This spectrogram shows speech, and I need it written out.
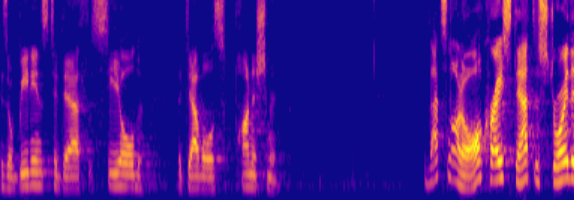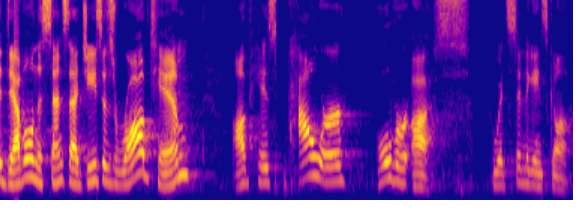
his obedience to death, sealed the devil's punishment. That's not all. Christ's death destroyed the devil in the sense that Jesus robbed him of his power over us who had sinned against God.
